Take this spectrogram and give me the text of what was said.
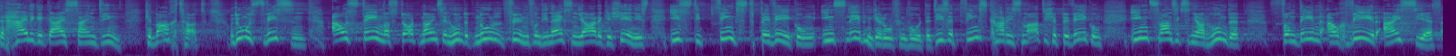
der Heilige Geist sein Ding gemacht hat. Und du musst wissen, aus dem, was dort 1905 und die nächsten Jahre geschehen ist, ist die Pfingstbewegung ins Leben gerufen wurde. Diese pfingstcharismatische Bewegung im 20. 20. Jahrhundert, von dem auch wir ICF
